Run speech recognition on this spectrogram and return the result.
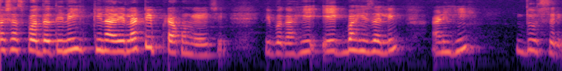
तशाच पद्धतीने किनारीला टीप टाकून घ्यायची. ही बघा ही एक बाही झाली आणि ही दुसरी.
